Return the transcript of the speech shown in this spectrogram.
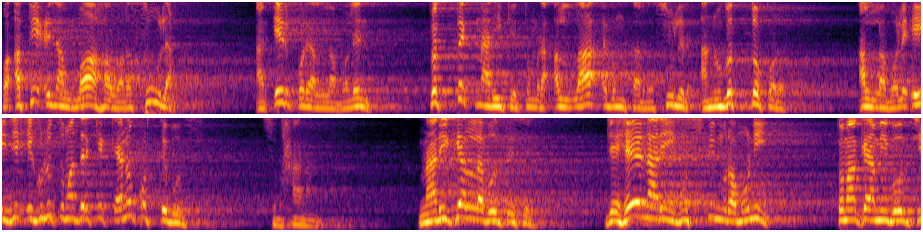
ও আল্লাহ রাসুলা আর এরপরে আল্লাহ বলেন, প্রত্যেক নারীকে তোমরা আল্লাহ এবং তার রসুলের আনুগত্য করো। আল্লাহ বলে, এই যে এগুলো তোমাদেরকে কেন করতে বলছে? সুবহান নারীকে আল্লাহ বলতেছে যে, হে নারী, মুসলিম রমণী, তোমাকে আমি বলছি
